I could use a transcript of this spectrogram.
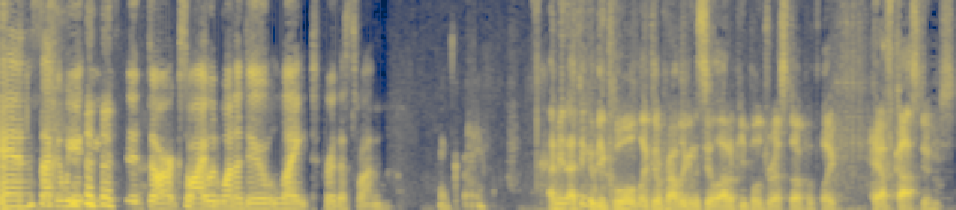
And second we, we just did dark. So I would want to do light for this one. I agree. I mean, I think it'd be cool. Like, they're probably going to see a lot of people dressed up with like half costumes,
